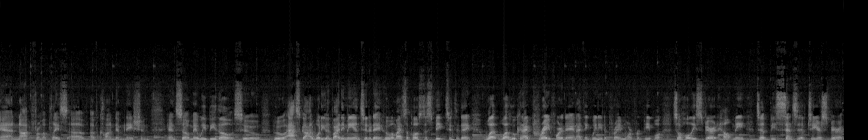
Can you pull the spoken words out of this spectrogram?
And not from a place of, of condemnation. And so may we be those who who ask God, what are you inviting me into today? Who am I supposed to speak to today? What what who can I pray for today? And I think we need to pray more for people. So Holy Spirit, help me to be sensitive to your spirit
